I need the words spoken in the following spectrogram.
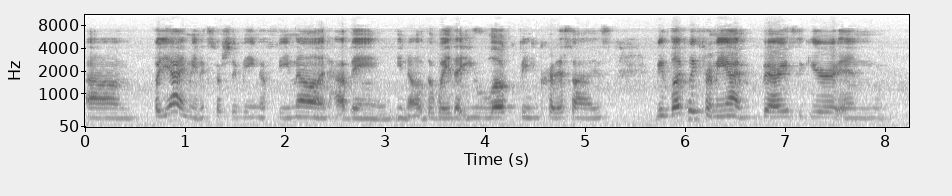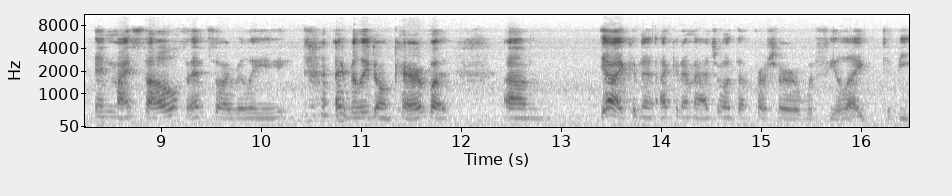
Um, but yeah, I mean, especially being a female and having, you know, the way that you look being criticized. I mean, luckily for me, I'm very secure in in myself, and so I really, I really don't care. But um, yeah, I can I can imagine what that pressure would feel like to be,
